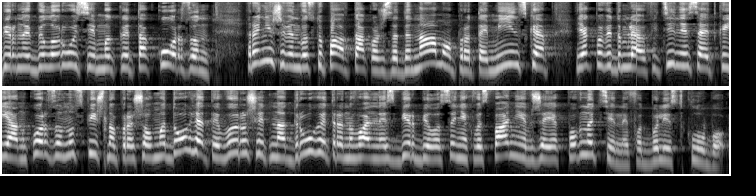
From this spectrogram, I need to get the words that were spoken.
збірної Білорусі Микита Корзун. Раніше він виступав також за Динамо, проте Мінське. Як повідомляє офіційний сайт киян, Корзун успішно пройшов медогляд і вирушить на другий тренувальний збір білосиніх в Іспанії вже як повноцінний футболіст клубу.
